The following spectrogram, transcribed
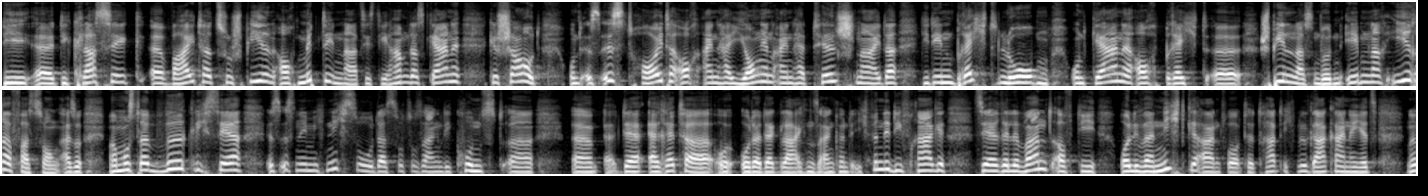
die, äh, die Klassik äh, weiter zu spielen, auch mit den Nazis. Die haben das gerne geschaut. Und es ist heute auch ein Herr Jongen, ein Herr Tillschneider, die den Brecht loben und gerne auch Brecht äh, spielen lassen würden, eben nach ihrer Fassung. Also man muss da wirklich wirklich sehr, es ist nämlich nicht so, dass sozusagen die Kunst äh, äh, der Erretter oder dergleichen sein könnte. Ich finde die Frage sehr relevant, auf die Oliver nicht geantwortet hat. Ich will gar keine jetzt, ne,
